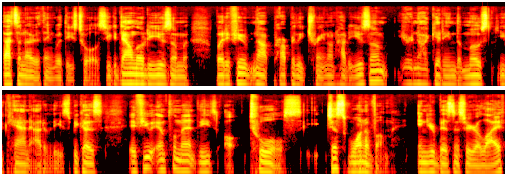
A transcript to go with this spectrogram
that's another thing with these tools. You can download to use them, but if you're not properly trained on how to use them, you're not getting the most you can out of these. Because if you implement these uh, tools, just one of them in your business or your life,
